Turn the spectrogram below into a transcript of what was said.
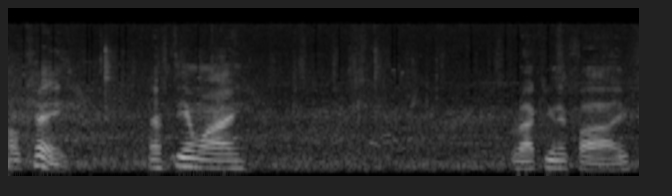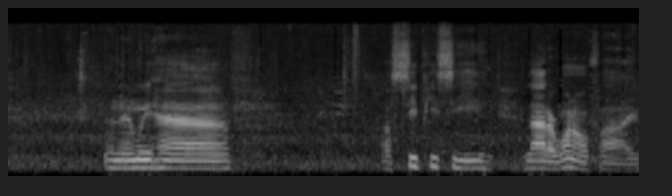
Okay, FDNY rack unit 5 and then we have a CPC ladder 105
